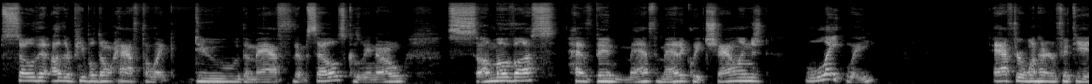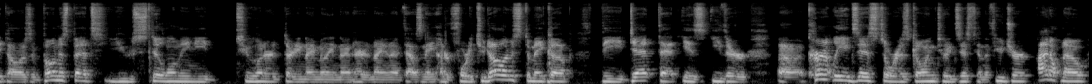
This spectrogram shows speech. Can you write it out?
so that other people don't have to like do the math themselves because we know some of us have been mathematically challenged lately. After $158 in bonus bets, you still only need $239,999,842 to make up the debt that is either uh, currently exists or is going to exist in the future. I don't know.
